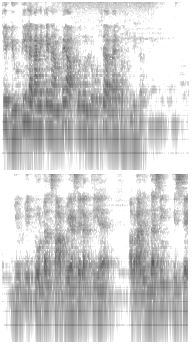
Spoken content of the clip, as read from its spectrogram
कि ड्यूटी लगाने के नाम पे आप लोग उन लोगों से अवैध वसूली करते हैं। ड्यूटी टोटल सॉफ्टवेयर से लगती है। अब राजेंद्र सिंह किससे,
